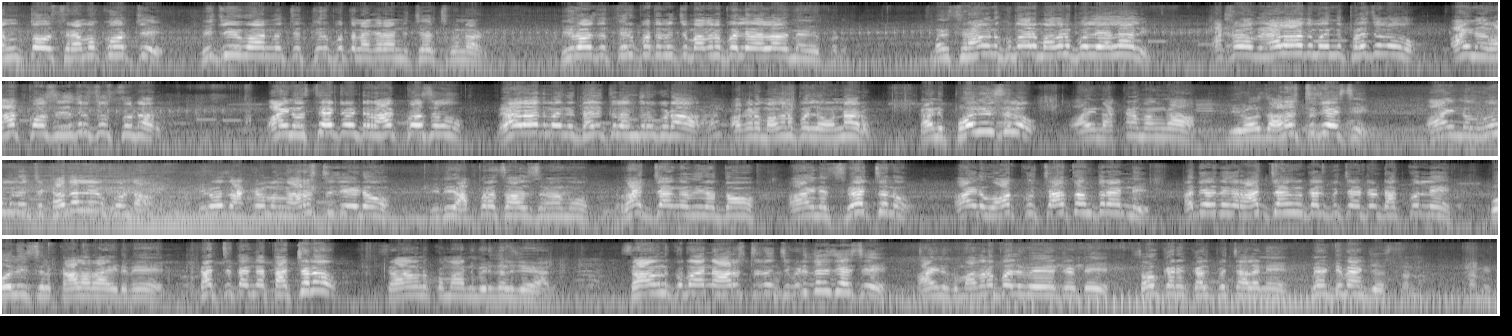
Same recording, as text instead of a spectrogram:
ఎంతో శ్రమ కోర్చి విజయవాడ నుంచి తిరుపతి నగరాన్ని చేర్చుకున్నాడు. ఈరోజు తిరుపతి నుంచి మదనపల్లి వెళ్ళాలి మేము ఇప్పుడు. మరి శ్రావణ కుమార్ మదనపల్లి వెళ్ళాలి. అక్కడ వేలాది మంది ప్రజలు ఆయన రాక్ కోసం ఎదురు చూస్తున్నారు. ఆయన వచ్చేటువంటి రాక్ కోసం వేలాది మంది దళితులందరూ కూడా అక్కడ మదనపల్లి ఉన్నారు. కానీ పోలీసులు ఆయన అక్రమంగా ఈరోజు అరెస్ట్ చేసి ఆయన రూమ్ నుంచి కదలనివ్వకుండా ఈరోజు అక్రమంగా అరెస్ట్ చేయడం ఇది అప్రసాదము రాజ్యాంగ విరుద్ధం. ఆయన స్వేచ్ఛను ఆయన వాక్కు స్వాతంత్రాన్ని అదేవిధంగా రాజ్యాంగం కల్పించినటువంటి హక్కుల్ని పోలీసులు కాలరాయడమే. ఖచ్చితంగా తక్షణం శ్రావణ్ కుమార్ని విడుదల చేయాలి. శ్రావణ్ కుమార్ని అరెస్ట్ నుంచి విడుదల చేసి ఆయనకు మదనపల్లి వేయటువంటి సౌకర్యం కల్పించాలని మేము డిమాండ్ చేస్తున్నాం. మీ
